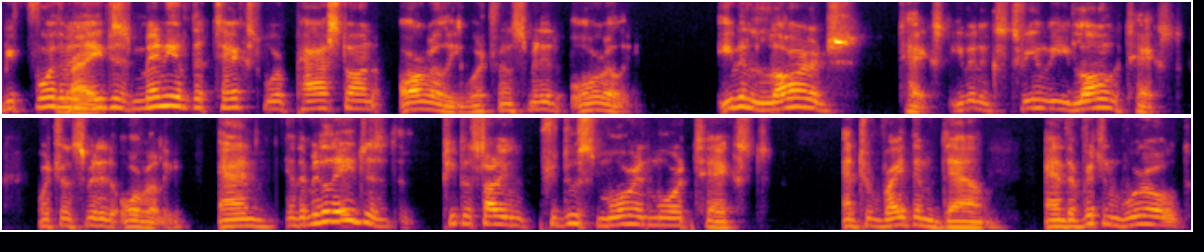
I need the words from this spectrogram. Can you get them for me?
Before the Middle right. Ages, many of the texts were passed on orally, were transmitted orally. Even large text, even extremely long text, were transmitted orally. And in the Middle Ages, people started to produce more and more text and to write them down. And the written world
